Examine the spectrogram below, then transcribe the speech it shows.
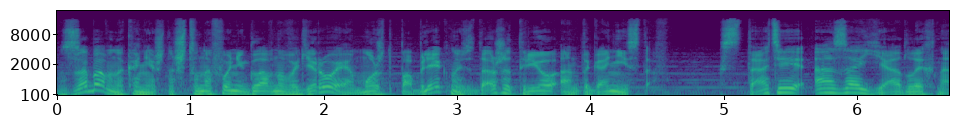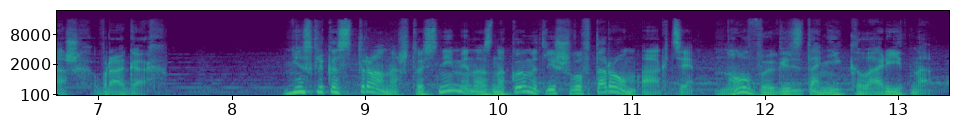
Забавно, конечно, что на фоне главного героя может поблекнуть даже трио антагонистов. Кстати, о заядлых наших врагах. Несколько странно, что с ними нас знакомят лишь во втором акте, но выглядят они колоритно –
